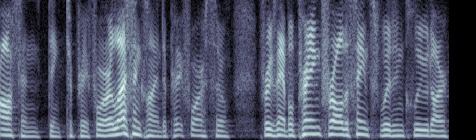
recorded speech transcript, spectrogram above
often think to pray for or less inclined to pray for. So, for example, praying for all the saints would include our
